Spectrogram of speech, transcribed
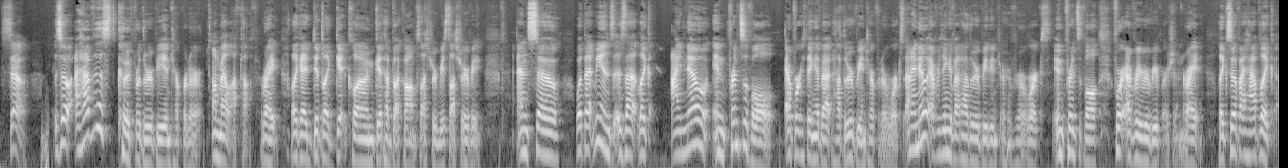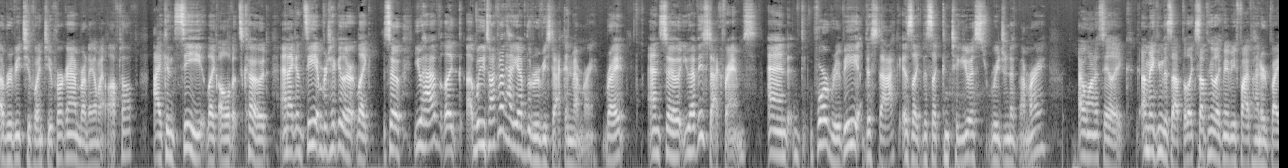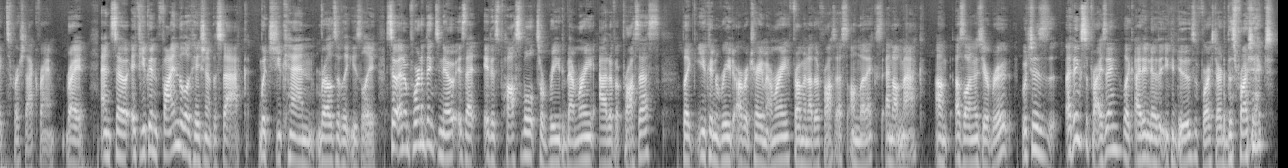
So, so I have this code for the Ruby interpreter on my laptop, right? Like I did like git clone github.com slash ruby slash ruby. And so what that means is that like I know in principle everything about how the Ruby interpreter works. And I know everything about how the Ruby interpreter works in principle for every Ruby version, right? Like so if I have like a Ruby 2.2 program running on my laptop, I can see like all of its code and I can see in particular like so you have like well you talked about how you have the Ruby stack in memory, right? And so you have these stack frames. And for Ruby, the stack is like this like contiguous region of memory I want to say like I'm making this up, but like something like maybe 500 bytes per stack frame, right? And so if you can find the location of the stack, which you can relatively easily. So an important thing to note is that it is possible to read memory out of a process. Like you can read arbitrary memory from another process on Linux and on Mac, um, as long as you're root, which is I think surprising. Like I didn't know that you could do this before I started this project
